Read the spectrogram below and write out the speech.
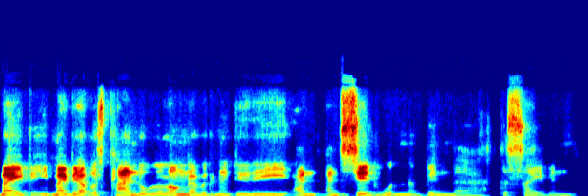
Maybe, maybe that was planned all along. They were going to do the and and Sid wouldn't have been the the saving.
